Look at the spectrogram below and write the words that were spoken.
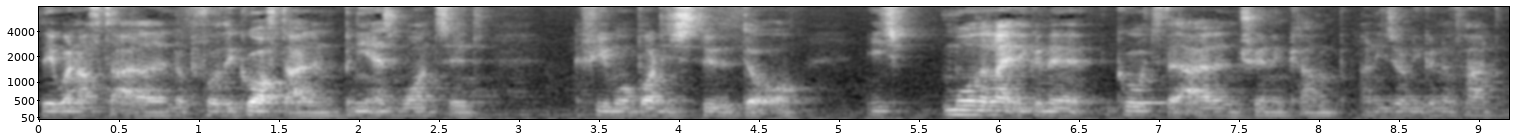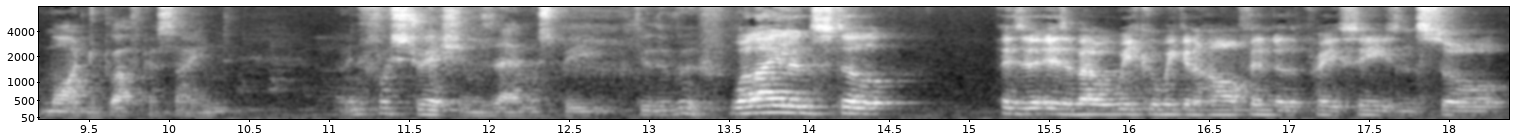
they went off to Ireland or before they go off to Ireland, Benitez wanted a few more bodies through the door. He's more than likely going to go to the Ireland training camp and he's only going to have had Martin Dubravka signed. I mean, the frustrations there must be through the roof. Well, Ireland still is is about a week, a week and a half into the pre-season, so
